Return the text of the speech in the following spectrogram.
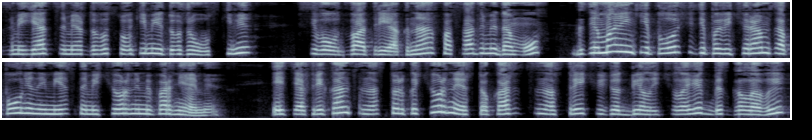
змеятся между высокими и тоже узкими, всего в два-три окна, фасадами домов, где маленькие площади по вечерам заполнены местными черными парнями. Эти африканцы настолько черные, что, кажется, навстречу идет белый человек без головы,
